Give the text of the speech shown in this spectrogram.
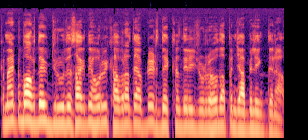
ਕਮੈਂਟ ਬਾਕਸ ਦੇ ਵਿੱਚ ਜਰੂਰ ਦੇ ਸਕਦੇ ਹੋ। ਹੋਰ ਵੀ ਖਬਰਾਂ ਤੇ ਅਪਡੇਟਸ ਦੇਖਣ ਦੇ ਲਈ ਜੁੜੇ ਰਹੋ ਦਾ ਪੰਜਾਬੀ ਲਿੰਕ ਦੇ ਨਾਲ।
